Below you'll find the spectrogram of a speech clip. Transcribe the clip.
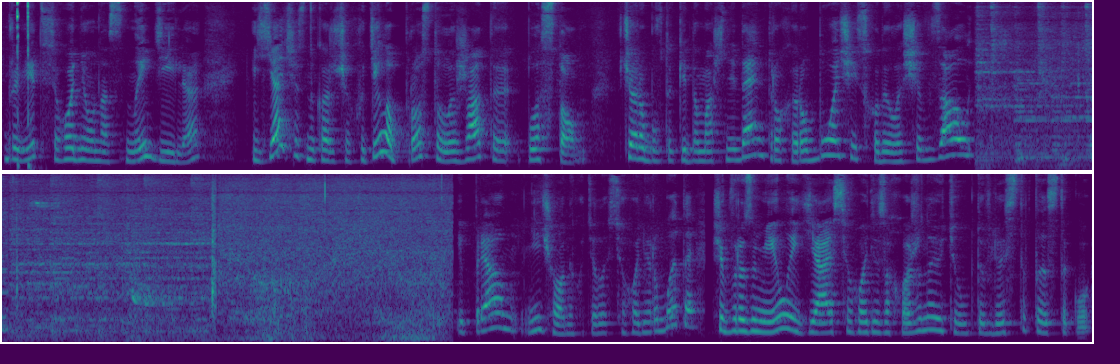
Привіт! Сьогодні у нас неділя, і я, чесно кажучи, хотіла просто лежати пластом. Вчора був такий домашній день, трохи робочий, сходила ще в зал. Прям нічого не хотілося сьогодні робити. Щоб ви розуміли, я сьогодні заходжу на YouTube, дивлюсь статистику.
